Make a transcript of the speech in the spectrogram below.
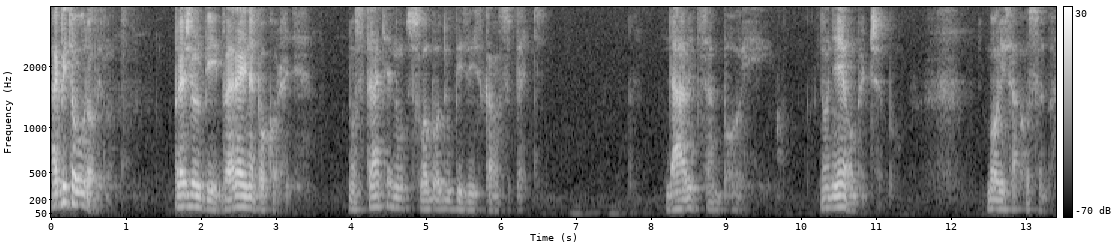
Ak by to urobil, prežil by verejné pokorenie, no stratenú slobodu by získal späť. Dávid sa bojí, no nie o Bečebu. Bojí sa o seba.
